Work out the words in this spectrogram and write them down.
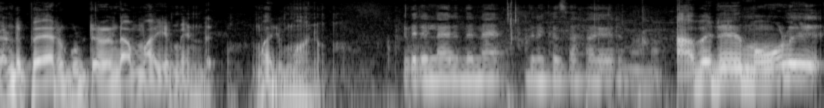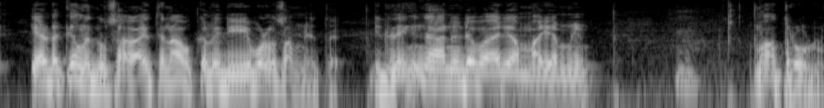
രണ്ട് പേരക്കുട്ടികളുണ്ട് അമ്മായിയമ്മയുണ്ട് മരുമോനും. ഇവരെല്ലാരും തന്നെ ഇതിനൊക്കെ സഹായകരമാണോ? അവർ മോൾ ഇടയ്ക്ക് നിൽക്കും സഹായത്തിന് അവർക്ക് ലീവുള്ള സമയത്ത്. ഇല്ലെങ്കിൽ ഞാൻ എന്റെ ഭാര്യ അമ്മായിയമ്മയും മാത്രമേ ഉള്ളൂ.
